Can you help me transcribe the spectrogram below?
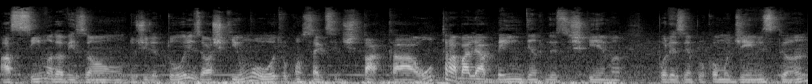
acima da visão dos diretores. Eu acho que um ou outro consegue se destacar ou trabalhar bem dentro desse esquema, por exemplo, como James Gunn.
